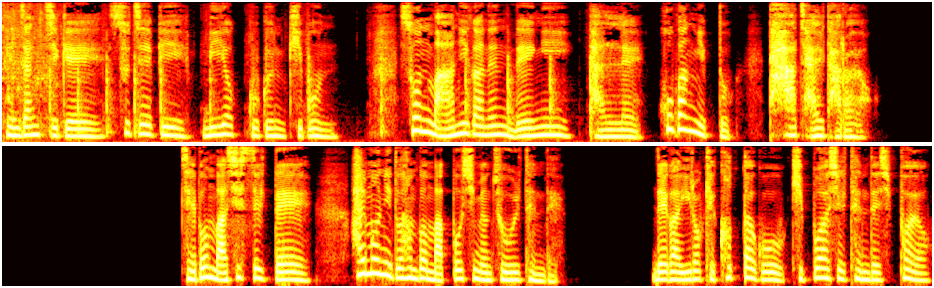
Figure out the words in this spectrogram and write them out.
된장찌개, 수제비, 미역국은 기본. 손 많이 가는 냉이, 달래, 호박잎도 다 잘 달아요. 제법 맛있을 때 할머니도 한번 맛보시면 좋을 텐데. 내가 이렇게 컸다고 기뻐하실 텐데 싶어요.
